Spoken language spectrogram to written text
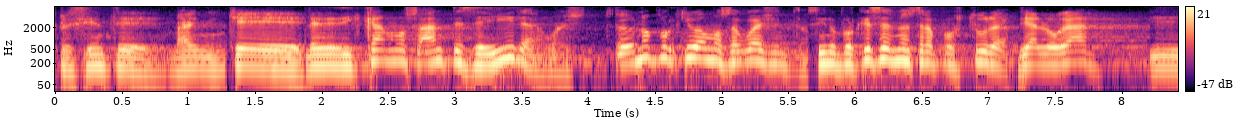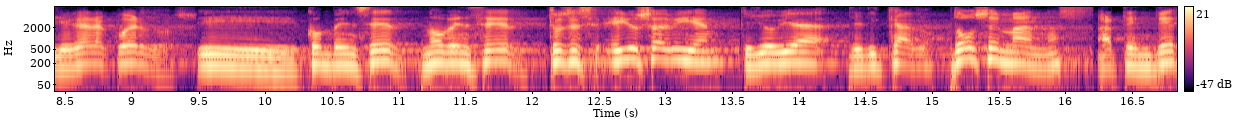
presidente Biden, que le dedicamos antes de ir a Washington. Pero no porque íbamos a Washington, sino porque esa es nuestra postura, dialogar y llegar a acuerdos y convencer, no vencer. Entonces ellos sabían que yo había dedicado dos semanas a atender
